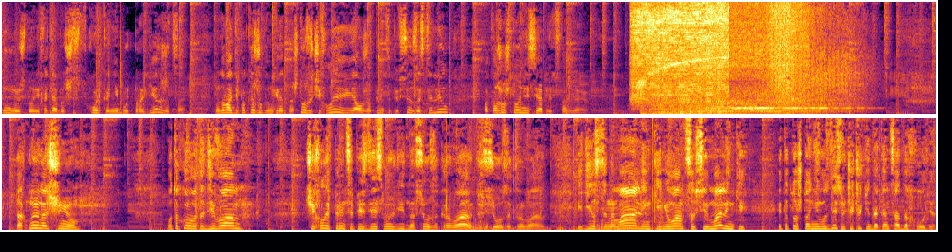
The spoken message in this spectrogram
думаю, что они хотя бы сколько-нибудь продержатся. Ну давайте покажу конкретно, что за чехлы. Я уже, в принципе, все застелил. Покажу, что они себя представляют. Так, ну и начнем. Вот такой вот диван. Чехлы, в принципе, здесь вот видно, все закрывают, все закрывают. Единственный маленький нюанс, совсем маленький, это то, что они вот здесь вот чуть-чуть не до конца доходят.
